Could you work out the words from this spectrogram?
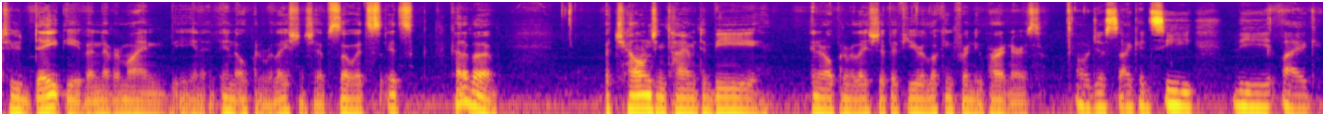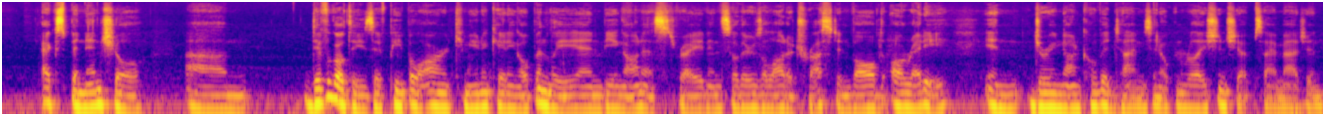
to date, even never mind be in, in open relationships. So it's it's kind of a a challenging time to be in an open relationship if you're looking for new partners. Oh, just I could see the like exponential um, difficulties if people aren't communicating openly and being honest, right? And so there's a lot of trust involved already in during non-COVID times in open relationships, I imagine.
